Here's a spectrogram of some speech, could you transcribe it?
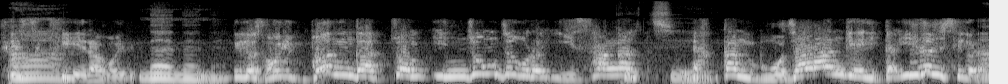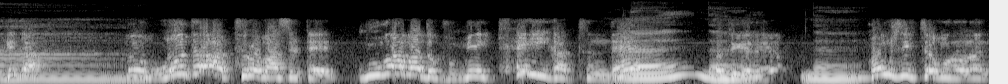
피스키라고 이렇게. 네, 네, 네. 이게 소위 뭔가 좀 인종적으로 이상한 그렇지. 약간 모자란 게 있다 이런 식으로. 그러니까 아. 그 워드 아트로 봤을 때 누가 봐도 분명히 K 같은데 네, 네. 어떻게 돼요? 네. 공식적으로는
